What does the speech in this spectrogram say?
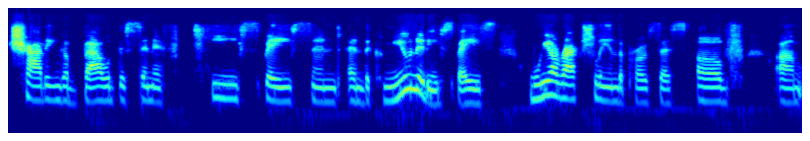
chatting about this NFT space and, and the community space, we are actually in the process of um,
